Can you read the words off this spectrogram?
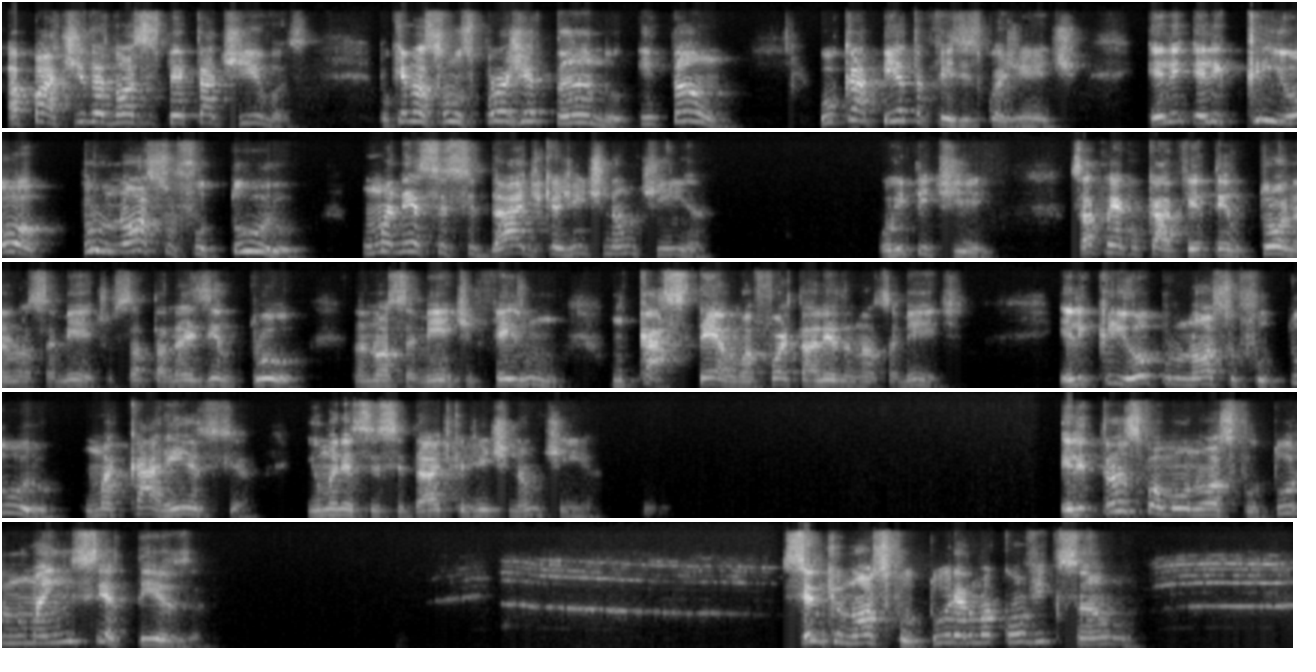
a partir das nossas expectativas, porque nós fomos projetando. Então, o capeta fez isso com a gente. Ele, ele criou para o nosso futuro uma necessidade que a gente não tinha. Vou repetir. Sabe como é que o capeta entrou na nossa mente? O Satanás entrou na nossa mente, fez um, um castelo, uma fortaleza na nossa mente? ele criou para o nosso futuro uma carência e uma necessidade que a gente não tinha. Ele transformou o nosso futuro numa incerteza. Sendo que o nosso futuro era uma convicção.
